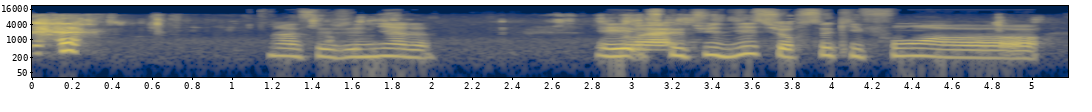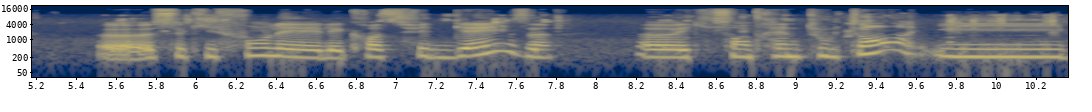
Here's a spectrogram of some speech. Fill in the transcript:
Ah, c'est génial. Et ce que tu dis sur ceux qui font, euh, euh, ceux qui font les, les CrossFit Games euh, qui s'entraînent tout le temps, ils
